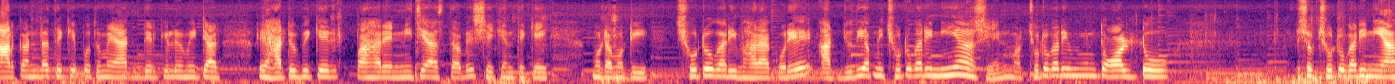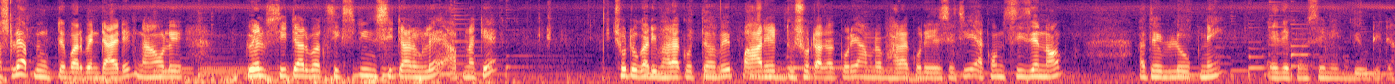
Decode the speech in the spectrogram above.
নারকান্ডা থেকে প্রথমে এক দেড় কিলোমিটার এই হাটুপিকের পাহাড়ের নিচে আসতে হবে। সেখান থেকে মোটামুটি ছোট গাড়ি ভাড়া করে আর যদি আপনি ছোট গাড়ি নিয়ে আসেন বা ছোট গাড়ি কিন্তু অল্টো, এসব ছোট গাড়ি নিয়ে আসলে আপনি উঠতে পারবেন ডাইরেক্ট না হলে টুয়েলভ সিটার বা সিক্সটিন সিটার হলে আপনাকে ছোট গাড়ি ভাড়া করতে হবে। পার হেড দুশো টাকা করে আমরা ভাড়া করে এসেছি। এখন সিজন অফ অতএব লোক নেই। এই দেখুন সিনিক বিউটিটা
